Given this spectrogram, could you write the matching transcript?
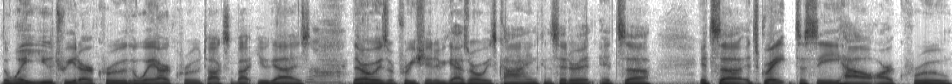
The way you treat our crew, the way our crew talks about you guys, they're always appreciative. You guys are always kind, considerate. It's uh, it's uh, it's great to see how our crew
